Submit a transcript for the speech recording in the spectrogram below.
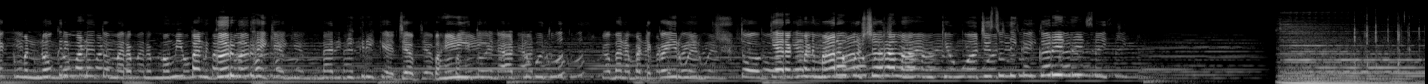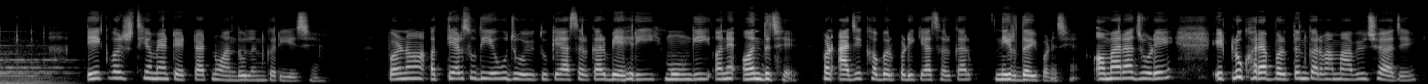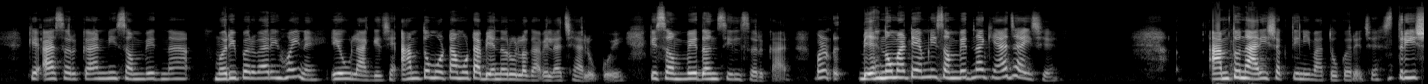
એક મને નોકરી મળે તો મારા મારા મમ્મી પણ ગર્વ થાય કે મારી દીકરી કે જે ભણી તો એને આટલું બધું અમારા માટે કર્યું એમ. તો ક્યારેક મને મારા ઉપર શરમ આવે કે હું હજી સુધી કંઈ કરી નહીં શકી. એક વર્ષથી અમે આ ટેટાટનું આંદોલન કરીએ છીએ. પણ અત્યાર સુધી એવું જોયું હતું કે આ સરકાર બહેરી, મૂંગી અને અંધ છે. પણ આજે ખબર પડી કે આ સરકાર નિર્દય પણ છે. અમારા જોડે એટલું ખરાબ વર્તન કરવામાં આવ્યું છે આજે કે આ સરકારની સંવેદના મરી પરવારી હોય ને, એવું લાગે છે. આમ તો મોટા મોટા બેનરો લગાવેલા છે આ લોકોએ કે સંવેદનશીલ સરકાર. પણ, બહેનો માટે એમની સંવેદના ક્યાં જાય છે? આમ તો નારી શક્તિની વાતો કરે છે. સ્ત્રી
